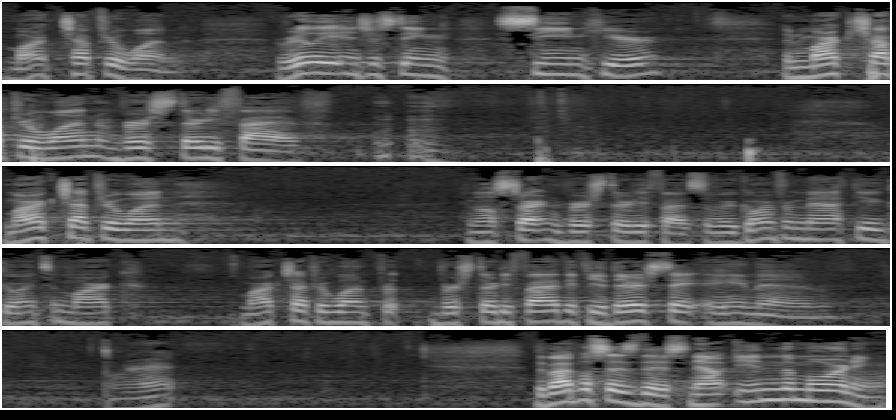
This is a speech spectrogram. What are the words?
Mark chapter 1. Really interesting scene here. In Mark chapter 1, verse 35. Mark chapter 1, and I'll start in verse 35. So we're going from Matthew, going to Mark. Mark chapter 1, verse 35. If you're there, say amen. All right? The Bible says this Now in the morning,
